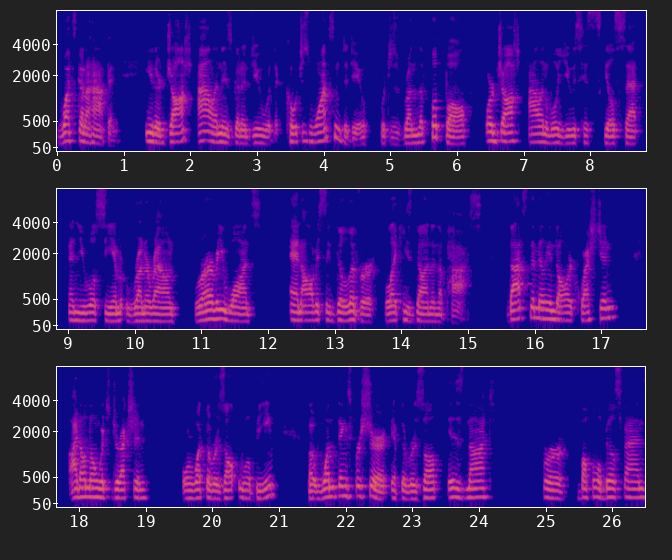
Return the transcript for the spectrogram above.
what's going to happen? Either Josh Allen is going to do what the coaches wants him to do, which is run the football, or Josh Allen will use his skill set and you will see him run around wherever he wants and obviously deliver like he's done in the past. That's the million dollar question. I don't know which direction or what the result will be, but one thing's for sure if the result is not for Buffalo Bills fans,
